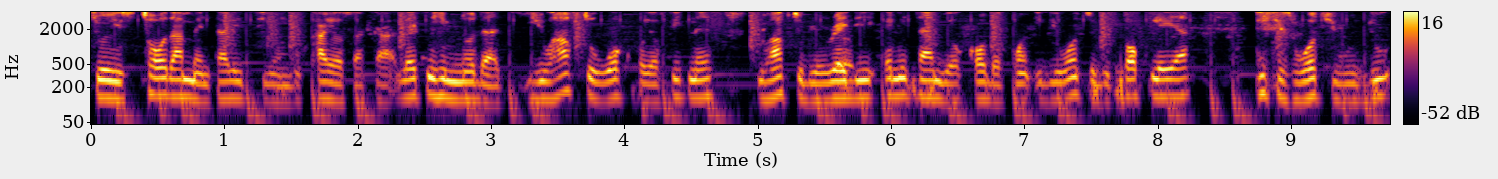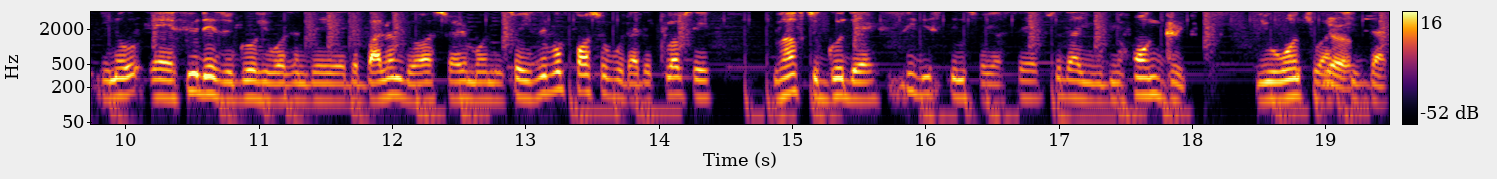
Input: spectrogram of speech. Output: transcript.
to install that mentality on Bukayo Saka, letting him know that you have to work for your fitness. You have to be ready anytime you're called upon. If you want to be top player, this is what you will do. You know, a few days ago he was in the the Ballon d'Or ceremony, so it's even possible that the club say you have to go there, see these things for yourself, so that you will be hungry. You want to yeah. achieve that,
